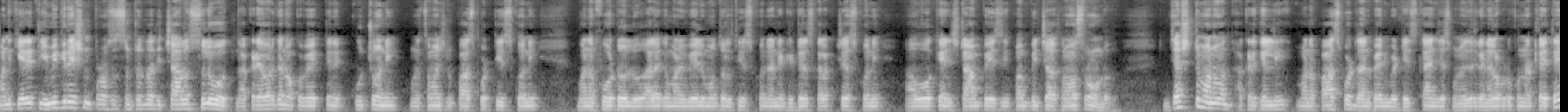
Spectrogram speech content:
మనకి ఏదైతే ఇమిగ్రేషన్ ప్రాసెస్ ఉంటుందో అది చాలా సులువు అవుతుంది. అక్కడ ఎవరికైనా ఒక వ్యక్తిని కూర్చొని మనకు సంబంధించిన పాస్పోర్ట్ తీసుకొని మన ఫోటోలు అలాగే మన వేలు ముద్రలు తీసుకొని అన్ని డీటెయిల్స్ కలెక్ట్ చేసుకొని ఆ ఓకే అని స్టాంప్ వేసి పంపించాల్సిన అవసరం ఉండదు. జస్ట్ మనం అక్కడికి వెళ్ళి మన పాస్పోర్ట్ దానిపైన పెట్టి స్కాన్ చేసి మనం ఎదురుగా నిలబడుకున్నట్లయితే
